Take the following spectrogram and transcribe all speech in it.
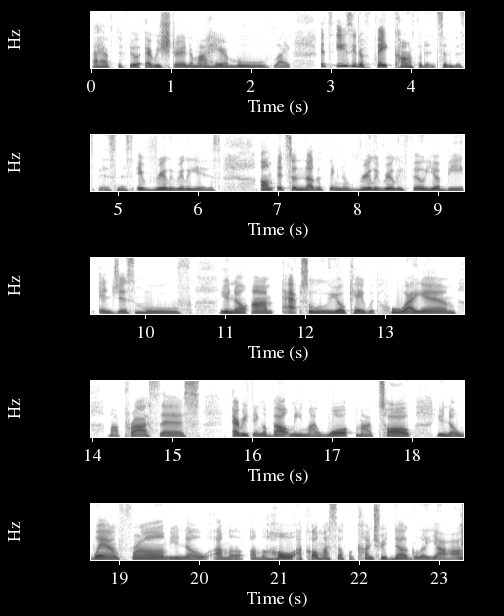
I have to feel every strand of my hair move. Like it's easy to fake confidence in this business. It really, really is. Um, it's another thing to really, really feel your beat and just move. You know, I'm absolutely okay with who I am, my process, everything about me, my walk, my talk, you know, where I'm from, you know, I'm a I'm a whole I call myself a country Douglas, y'all.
